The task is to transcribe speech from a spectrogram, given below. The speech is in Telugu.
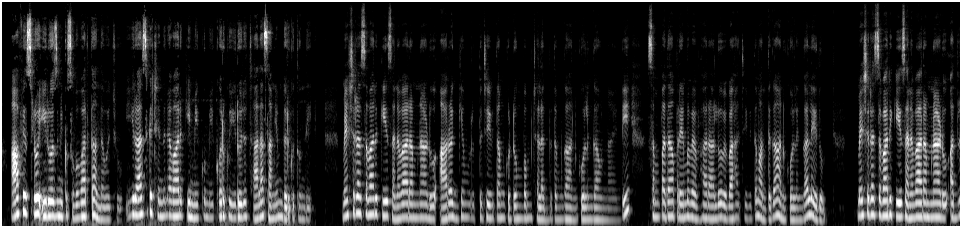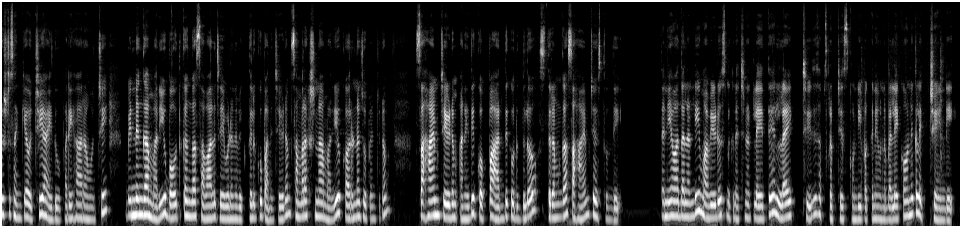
ఆఫీస్లో ఈరోజు మీకు శుభవార్త అందవచ్చు. ఈ రాశికి చెందిన వారికి మీకు మీ కొరకు ఈ రోజు చాలా సమయం దొరుకుతుంది. మేషరాశి వారికి శనివారం నాడు ఆరోగ్యం వృత్తి జీవితం కుటుంబం చాలా అద్భుతంగా అనుకూలంగా ఉన్నాయండి. సంపద ప్రేమ వ్యవహారాలు వివాహ జీవితం అంతగా అనుకూలంగా లేదు. మేషరాశి వారికి శనివారం నాడు అదృష్ట సంఖ్య వచ్చి ఐదు. పరిహారం వచ్చి భిన్నంగా మరియు భౌతికంగా సవాలు చేయబడిన వ్యక్తులకు పనిచేయడం సంరక్షణ మరియు కరుణ చూపించడం సహాయం చేయడం అనేది గొప్ప ఆర్థిక వృద్ధిలో స్థిరంగా సహాయం చేస్తుంది. ధన్యవాదాలండి. మా వీడియోస్ మీకు నచ్చినట్లయితే లైక్ చేసి సబ్స్క్రైబ్ చేసుకోండి. పక్కనే ఉన్న బెల్ ఐకాన్ని క్లిక్ చేయండి.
